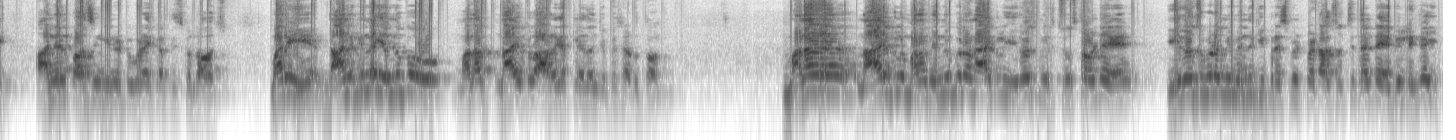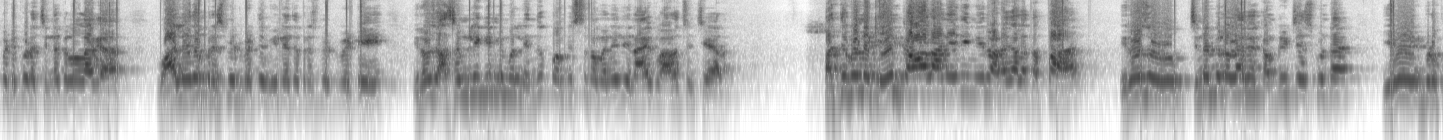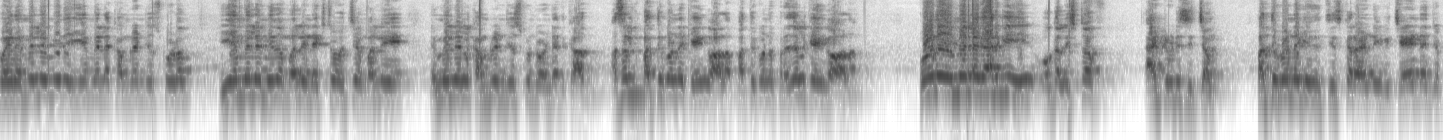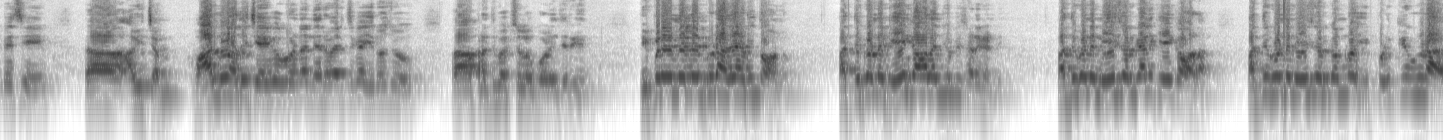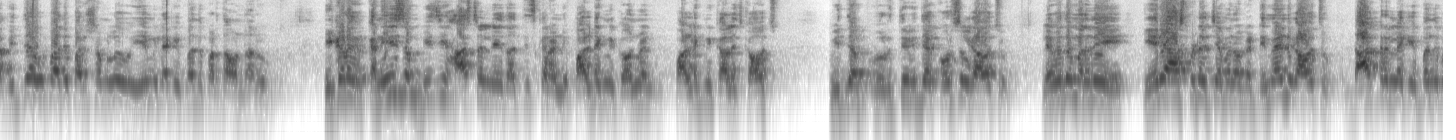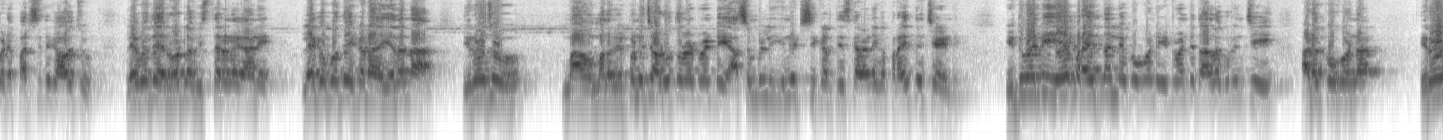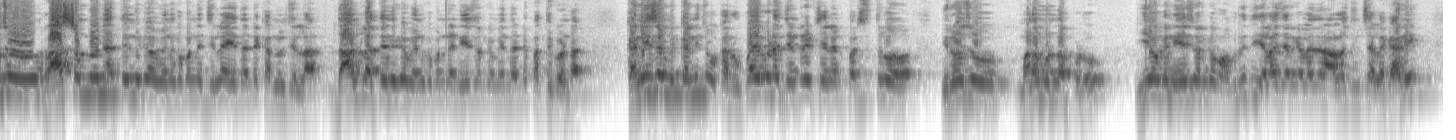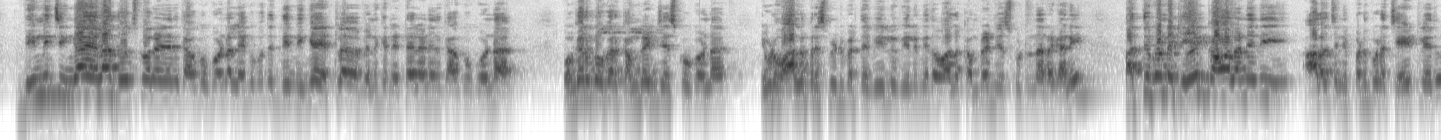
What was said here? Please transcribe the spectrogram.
ఆనియన్ ప్రాసెసింగ్ యూనిట్ కూడా ఇక్కడ తీసుకుని రావచ్చు. మరి దాని కింద ఎందుకు మన నాయకులు అడగట్లేదు అని చెప్పేసి అడుగుతా ఉన్నాం. మన నాయకులు మనం ఎన్నుకున్న నాయకులు ఈరోజు మీరు చూస్తూ ఉంటే ఈ రోజు కూడా మేము ఎందుకు ఈ ప్రెస్ మీట్ పెట్టాల్సి వచ్చిందంటే వీళ్ళు ఇంకా ఇప్పటికి కూడా చిన్నపిల్లలాగా వాళ్ళు ఏదో ప్రెస్ మీట్ పెడితే వీళ్ళు ఏదో ప్రెస్ మీట్ పెట్టి ఈరోజు అసెంబ్లీకి మిమ్మల్ని ఎందుకు పంపిస్తున్నాం అనేది నాయకులు ఆలోచన చేయాలి? పత్తికొండకి ఏం కావాలా అనేది మీరు అడగాల తప్ప ఈరోజు చిన్నపిల్లలాగా కంప్లీట్ చేసుకుంటా ఇప్పుడు పోయిన ఎమ్మెల్యే మీద ఈ ఎమ్మెల్యే కంప్లైంట్ చేసుకోవడం ఈ ఎమ్మెల్యే మీద మళ్ళీ నెక్స్ట్ వచ్చే మళ్ళీ ఎమ్మెల్యేలు కంప్లైంట్ చేసుకుంటూ ఉండేది కాదు. అసలు పత్తికొండకి ఏం కావాలా? పత్తికొండ ప్రజలకు ఏం కావాలా? పోయిన ఎమ్మెల్యే గారికి ఒక లిస్ట్ ఆఫ్ యాక్టివిటీస్ ఇచ్చాం. పత్తికొండకి ఇది తీసుకురండి ఇవి చేయండి అని చెప్పేసి అవి ఇచ్చాం వాళ్ళు అది చేయకుండా నెరవేర్చగా ఈరోజు ప్రతిపక్షంలో పోవడం జరిగింది. ఇప్పుడు ఎమ్మెల్యేకి కూడా అదే అడుగుతా ఉన్నాం పత్తికొండకి ఏం కావాలని చెప్పేసి అడగండి. పత్తికొండ నియోజకవర్గానికి ఏం కావాలా? పత్తికొండ నియోజకవర్గంలో ఇప్పటికీ కూడా విద్యా ఉపాధి పరిశ్రమలు ఏమి లేక ఇబ్బంది పడతా ఉన్నారు. ఇక్కడ కనీసం బీసీ హాస్టల్ లేదు అది తీసుకురండి. పాలిటెక్నిక్ గవర్నమెంట్ పాలిటెక్నిక్ కాలేజ్ కావచ్చు. విద్య వృత్తి విద్యా కోర్సులు కావచ్చు. లేకపోతే మనది ఏరియా హాస్పిటల్ చేయమని ఒక డిమాండ్ కావచ్చు డాక్టర్లకు ఇబ్బంది పడే పరిస్థితి కావచ్చు లేకపోతే రోడ్ల విస్తరణ కానీ లేకపోతే ఇక్కడ ఏదన్నా ఈరోజు మా మనం ఎప్పటి నుంచి అడుగుతున్నటువంటి అసెంబ్లీ యూనిట్స్ ఇక్కడ తీసుకురావడానికి ప్రయత్నం చేయండి. ఇటువంటి ఏ ప్రయత్నాలు లేకోకుండా ఇటువంటి దాని గురించి అడగకోకుండా ఈరోజు రాష్ట్రంలోని అత్యధిక వెనుకబడిన జిల్లా ఏదంటే కర్నూలు జిల్లా. దాంట్లో అత్యధిక వెనుకబడిన నియోజకవర్గం ఏంటంటే పత్తికొండ. కనీసం ఇక్కడి నుంచి ఒక రూపాయి కూడా జనరేట్ చేయలేని పరిస్థితిలో ఈరోజు మనం ఉన్నప్పుడు ఈ యొక్క నియోజకవర్గం అభివృద్ధి ఎలా జరగాలని ఆలోచించాలి. కానీ దీని నుంచి ఇంకా ఎలా దోచుకోవాలనేది కాకోకుండా లేకపోతే దీన్ని ఇంకా ఎట్లా వెనక్కి నెట్టాలనేది కాకోకుండా ఒకరికొకరు కంప్లైంట్ చేసుకోకుండా ఇప్పుడు వాళ్ళు ప్రెస్ మీట్ పెడితే వీళ్ళు వీళ్ళ మీద వాళ్ళు కంప్లైంట్ చేసుకుంటున్నారు? కానీ పత్తికొండకి ఏం కావాలనేది ఆలోచన ఇప్పటికి కూడా చేయట్లేదు.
